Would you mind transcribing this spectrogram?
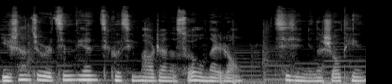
以上就是今天极客情报站的所有内容，谢谢您的收听。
